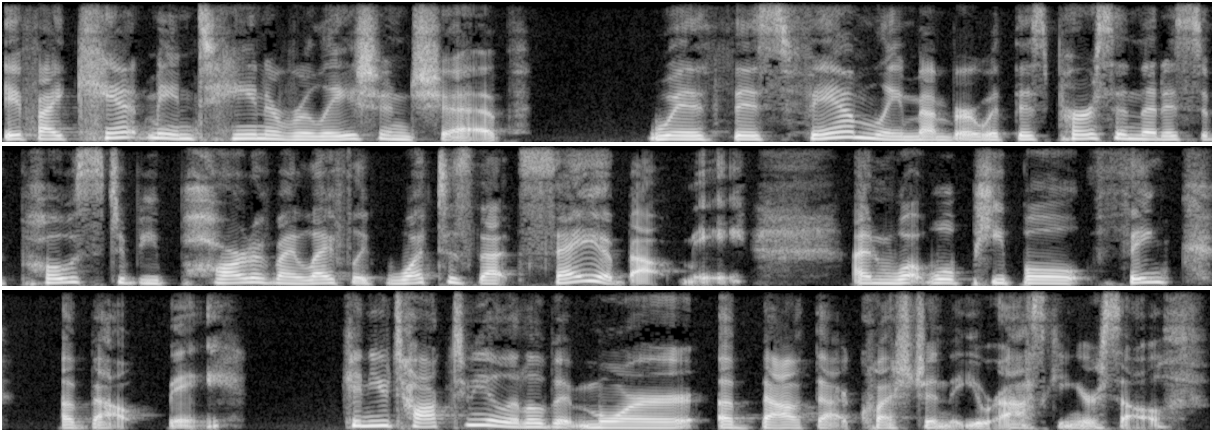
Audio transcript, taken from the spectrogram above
if I can't maintain a relationship with this family member, with this person that is supposed to be part of my life, like, what does that say about me? And what will people think about me? Can you talk to me a little bit more about that question that you were asking yourself?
